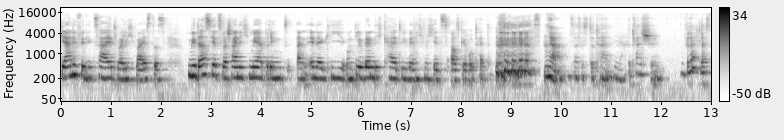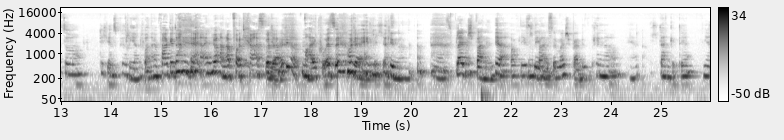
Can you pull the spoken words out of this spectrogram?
gerne für die Zeit, weil ich weiß, dass mir das jetzt wahrscheinlich mehr bringt an Energie und Lebendigkeit, wie wenn ich mich jetzt ausgeruht hätte. ja, das ist total, ja. total schön. Und vielleicht lässt du dich inspirieren von ein paar Gedanken, ein Johanna-Podcast oder ja, genau. Malkurse oder ähnliches. Genau. Ja, es bleibt spannend. Ja, auf jeden das Fall. Leben ist immer spannend. Genau. Ja. Ich danke dir. Ja,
